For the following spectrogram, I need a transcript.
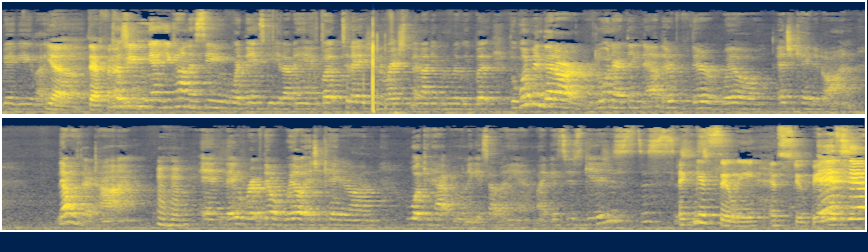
Biggie. Like, Yeah, definitely. Because you, yeah, you kind of see where things can get out of hand. But today's generation, they're not even really. But the women that are doing their thing now, they're they're well educated on. That was their time, hmm and they were they're well educated on what can happen when it gets out of hand. Like it's just it's just, just It it's can get silly and stupid. It's yeah,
